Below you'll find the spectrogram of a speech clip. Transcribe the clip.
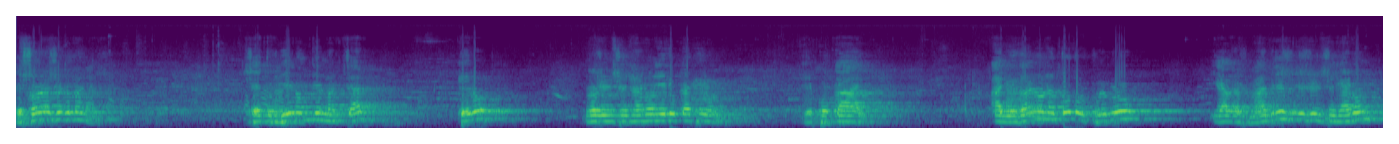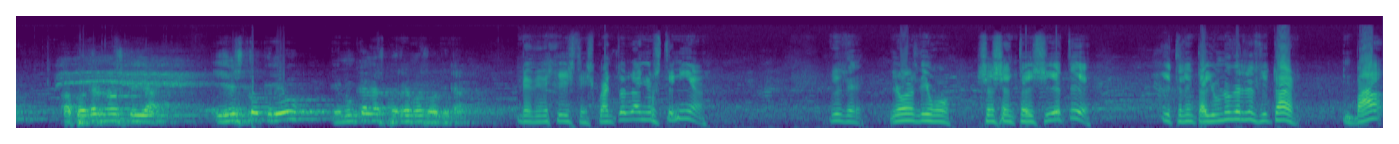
que son las hermanas. Se tuvieron que marchar, pero nos enseñaron educación, que poca hay. Ayudaron a todo el pueblo y a las madres les enseñaron a podernos criar. Y esto creo que nunca las podremos olvidar. Me dijisteis, ¿cuántos años tenía? Dice, yo os digo, 67 y 31 de recitar. Va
